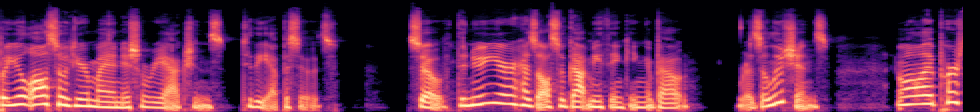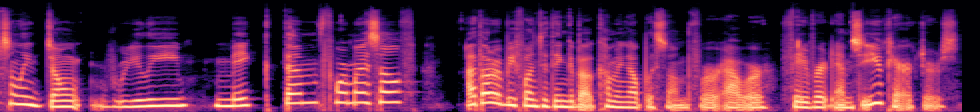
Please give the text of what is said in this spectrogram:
but you'll also hear my initial reactions to the episodes. So, the new year has also got me thinking about resolutions. And while I personally don't really make them for myself, I thought it would be fun to think about coming up with some for our favorite MCU characters.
